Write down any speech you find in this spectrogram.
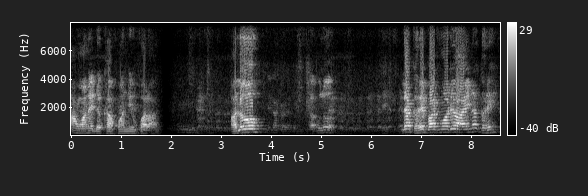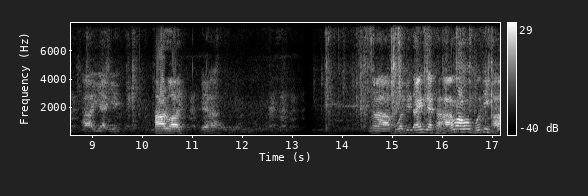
આ વાને ડખા ફોનની ઉપાડા હલો? હા બોલો. લે ઘરે પાઠ મોડ્યો આય ને ઘરે. હા આઈએ આઈએ. હારું આય. એ હા. આવી આવો હા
